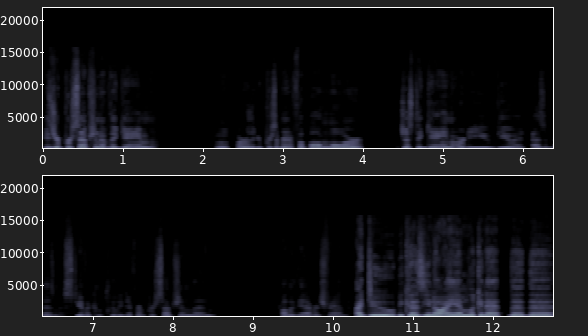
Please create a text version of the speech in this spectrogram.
Is your perception of the game or your perception of football more just a game, or do you view it as a business? Do you have a completely different perception than probably the average fan? I do because, you know, I am looking at the, the,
